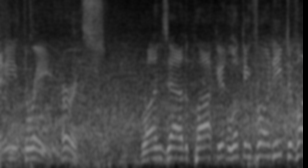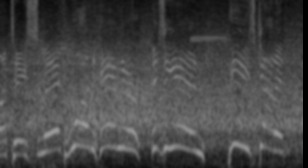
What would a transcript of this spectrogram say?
83. Hurts runs out of the pocket, looking throwing deep. DeVonta Smith, one hander. It's the end. He's got it.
